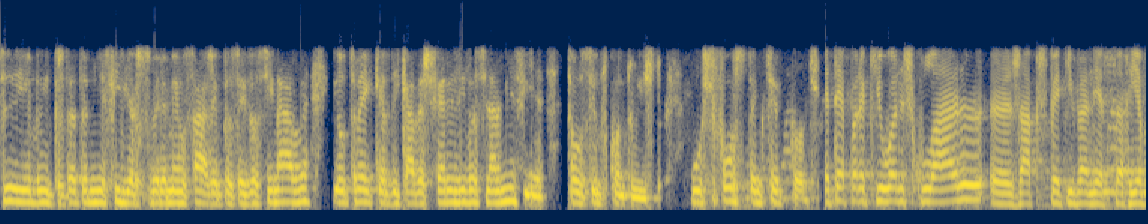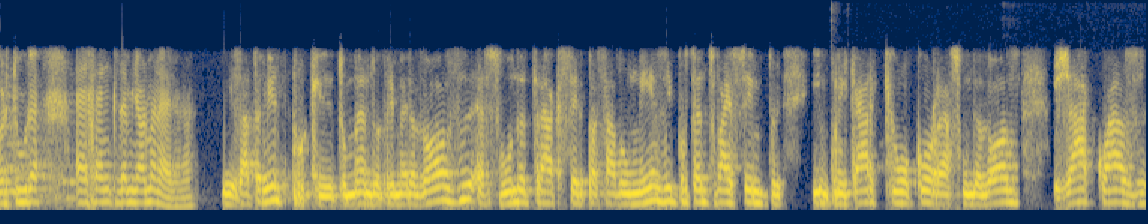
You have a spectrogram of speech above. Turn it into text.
se, entretanto, a minha filha receber a mensagem para ser vacinada, eu terei que abdicar das férias e vacinar a minha filha. Tão simples quanto isto. O esforço tem que ser de todos. Até para que o ano escolar, eh, já perspectivando essa reabertura, arranque da melhor maneira, não é? Exatamente, porque tomando a primeira dose, a segunda terá que ser passado um mês e, portanto, vai sempre implicar que ocorra a segunda dose já quase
